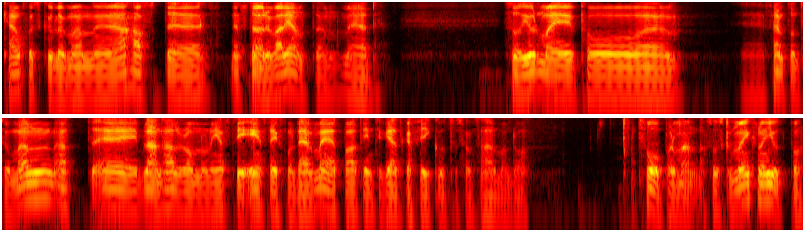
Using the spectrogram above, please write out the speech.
Kanske skulle man eh, ha haft eh, den större varianten med så gjorde man ju på eh, 15-tummaren Att eh, ibland hade de någon enstegsmodell med bara ett integrerat grafikkort. Och sen så hade man då två på de andra. Så skulle man ju kunna gjort på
